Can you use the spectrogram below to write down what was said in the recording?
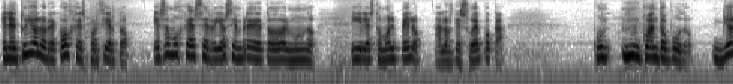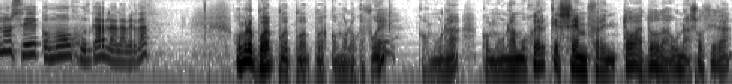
En el tuyo lo recoges, por cierto. Esa mujer se rió siempre de todo el mundo y les tomó el pelo a los de su época, cuanto pudo. Yo no sé cómo juzgarla, la verdad. Hombre, pues, pues, pues, pues como lo que fue, como una, como una mujer que se enfrentó a toda una sociedad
